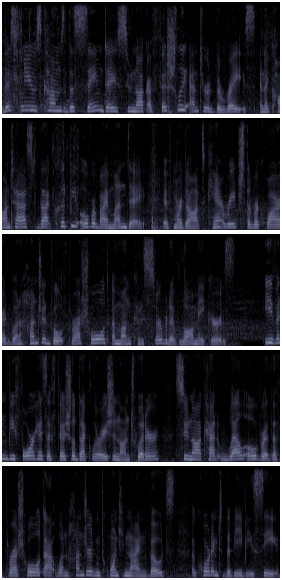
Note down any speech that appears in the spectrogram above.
This news comes the same day Sunak officially entered the race in a contest that could be over by Monday if Mordaunt can't reach the required 100 vote threshold among conservative lawmakers. Even before his official declaration on Twitter, Sunak had well over the threshold at 129 votes, according to the BBC.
